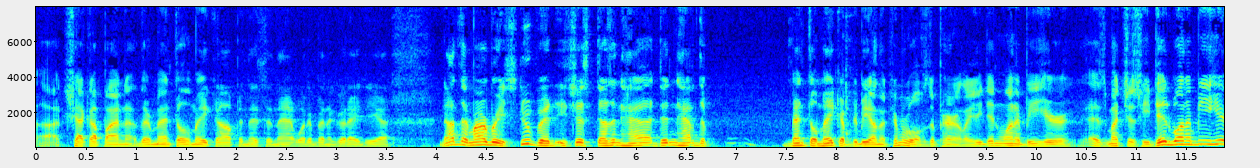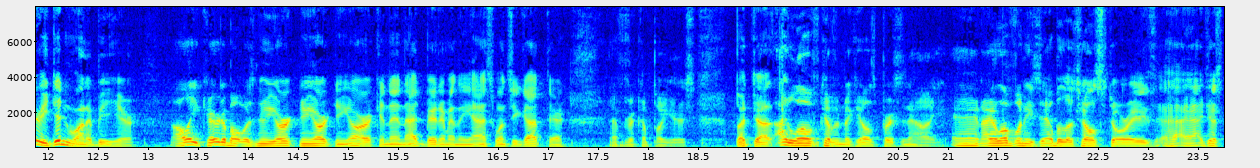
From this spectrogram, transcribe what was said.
uh, checkup on their mental makeup and this and that would have been a good idea. Not that Marbury's stupid; he just doesn't have didn't have the mental makeup to be on the Timberwolves. Apparently, he didn't want to be here as much as he did want to be here. He didn't want to be here. All he cared about was New York, New York, New York, and then that bit him in the ass once he got there after a couple of years. But uh, I love Kevin McHale's personality, and I love when he's able to tell stories. I, I just,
